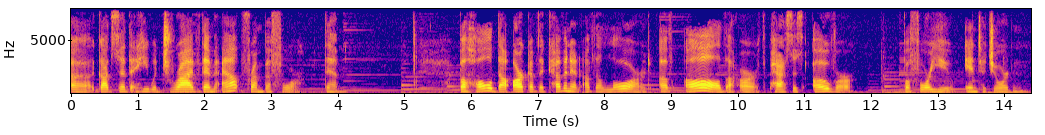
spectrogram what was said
Uh, God said that He would drive them out from before them. Behold, the ark of the covenant of the Lord of all the earth passes over before you into Jordan.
